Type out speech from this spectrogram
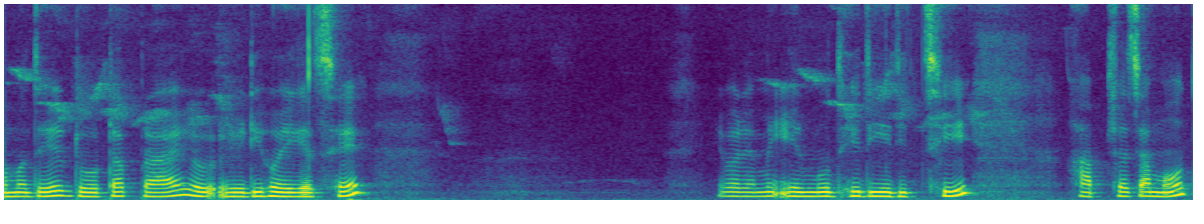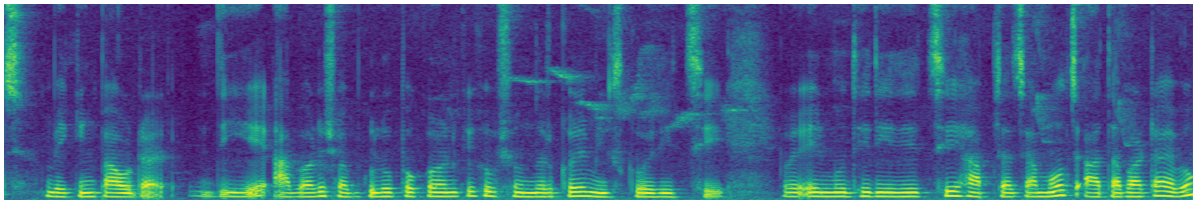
আমাদের ডোটা প্রায় রেডি হয়ে গেছে। এবার আমি এর মধ্যে দিয়ে দিচ্ছি হাফ চা চামচ বেকিং পাউডার দিয়ে আবারও সবগুলো উপকরণকে খুব সুন্দর করে মিক্স করে দিচ্ছি। এবার এর মধ্যে দিয়ে দিচ্ছি হাফ চা চামচ আদা বাটা এবং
